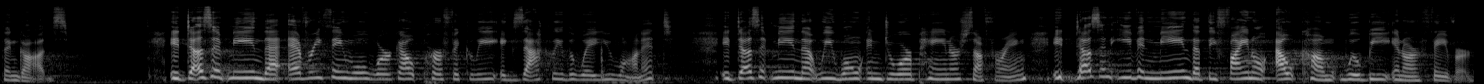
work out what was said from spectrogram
than God's. It doesn't mean that everything will work out perfectly exactly the way you want it. It doesn't mean that we won't endure pain or suffering. It doesn't even mean that the final outcome will be in our favor.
